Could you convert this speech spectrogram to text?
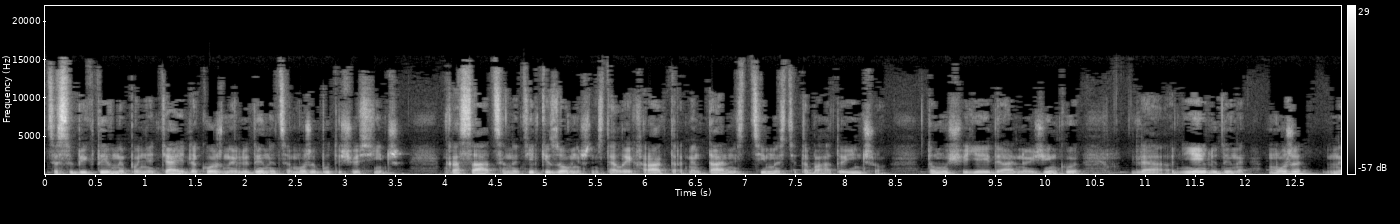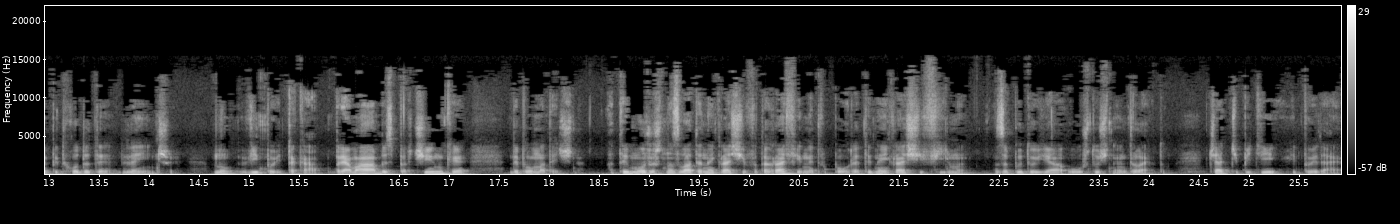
це суб'єктивне поняття, і для кожної людини це може бути щось інше. Краса це не тільки зовнішність, але й характер, ментальність, цінності та багато іншого. Тому що є ідеальною жінкою для однієї людини може не підходити для іншої. Ну, відповідь така пряма, без перчинки, дипломатична. А ти можеш назвати найкращі фотографії, не твій погляд, і найкращі фільми? Запитую я у штучного інтелекту. Чат GPT відповідає.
